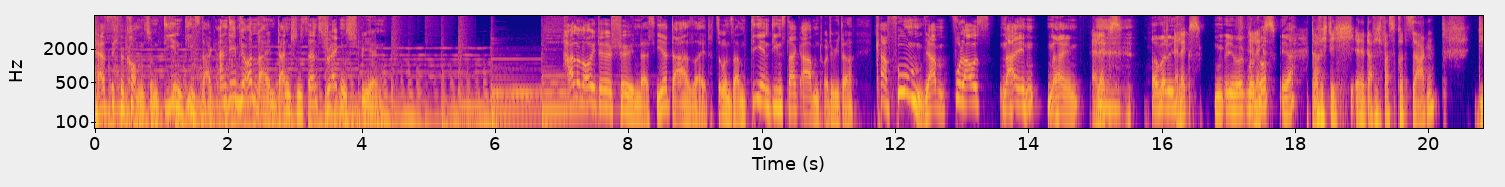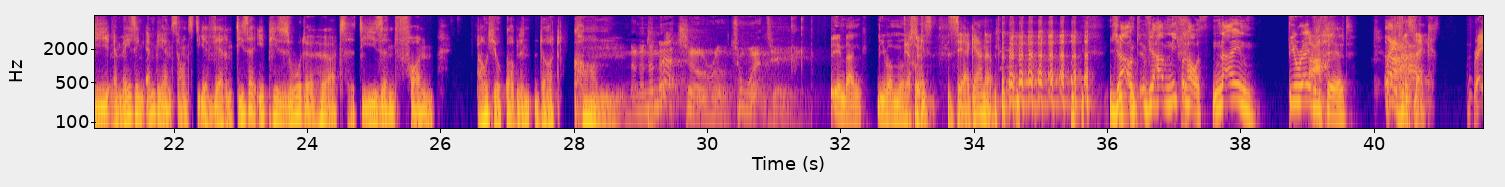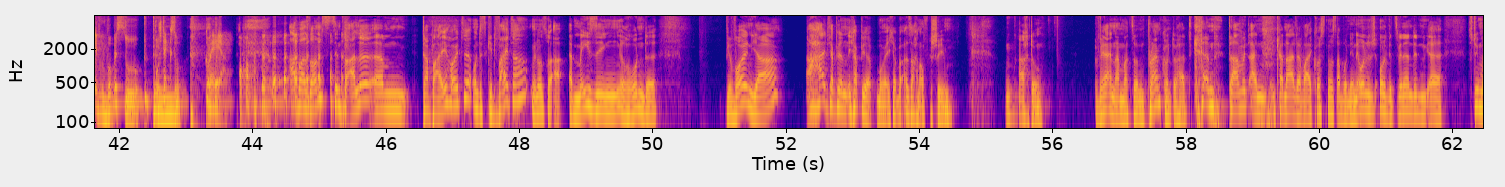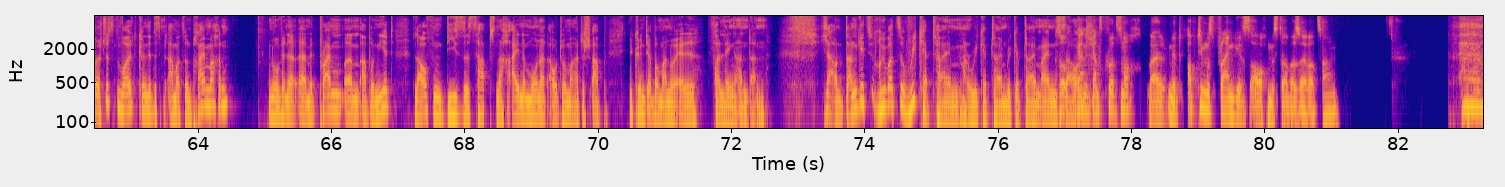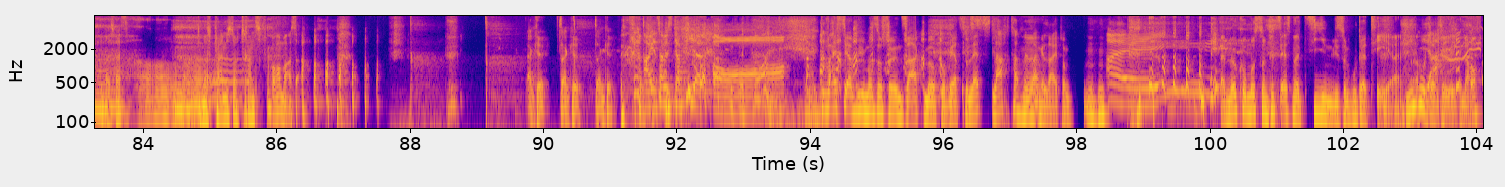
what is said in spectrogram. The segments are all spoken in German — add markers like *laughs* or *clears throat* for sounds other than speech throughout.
Herzlich willkommen zum DIN Dienstag, an dem wir online Dungeons and Dragons spielen. Hallo Leute, schön, dass ihr da seid zu unserem DIN Dienstagabend heute wieder. Kafum, wir haben Full House. Nein, nein. Alex. Aber nicht. Alex. Alex, ja? darf ich dich, äh, darf ich was kurz sagen? Die Amazing Ambient Sounds, die ihr während dieser Episode hört, die sind von audiogoblin.com. Vielen Dank, lieber Mirko. Sehr gerne. *laughs* ja, und wir haben nicht Full House. Nein, die Raven Ach, fehlt. Raven ah. ist weg. Raven, wo bist du? Wo steckst du? Komm her. *laughs* *laughs* Aber sonst sind wir alle ähm, dabei heute und es geht weiter mit unserer amazing Runde. Wir wollen ja. Ah, halt, ich habe hier, ich habe hier, Moment, ich habe Sachen aufgeschrieben. Achtung. Wer ein Amazon Prime-Konto hat, kann *laughs* damit einen Kanal der Wahl kostenlos abonnieren. Ohne, ohne Witz. Wenn ihr den äh, Stream unterstützen wollt, könnt ihr das mit Amazon Prime machen. Nur wenn ihr äh, mit Prime ähm, abonniert, laufen diese Subs nach einem Monat automatisch ab. Ihr könnt aber manuell verlängern dann. Ja, und dann geht's rüber zu Recap Time. Recap Time, Recap Time, ein so, Sound. Gar nicht ganz kurz noch, weil mit Optimus Prime geht es auch, müsst ihr aber selber zahlen. Was, was? Optimus Prime ist doch Transformers. *laughs* Danke, danke, danke. Ah, jetzt habe ich es kapiert. Oh. *laughs* Du weißt ja, wie man so schön sagt, Mirko. Wer zuletzt lacht, hat eine ja. lange Leitung. Mhm. Bei Mirko muss so ein Witz erstmal ziehen, wie so ein guter Tee. Einfach. Wie ein guter ja. Tee, genau.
